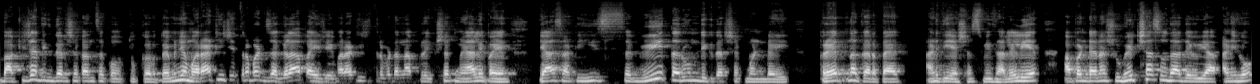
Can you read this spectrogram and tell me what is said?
बाकीच्या दिग्दर्शकांचं कौतुक करतोय. म्हणजे मराठी चित्रपट जगला पाहिजे मराठी चित्रपटांना प्रेक्षक मिळाले पाहिजेत यासाठी ही सगळी तरुण दिग्दर्शक मंडळी प्रयत्न करतायत आणि ती यशस्वी झालेली आहेत. आपण त्यांना शुभेच्छा सुद्धा देऊया. आणि हो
